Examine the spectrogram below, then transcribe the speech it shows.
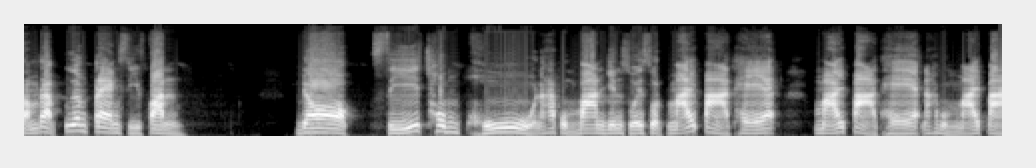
สำหรับเอื้องแปรงสีฟัน ดอกสีชมพูนะครับผมบานเย็นสวยสดไม้ป่าแท้ ไม้ป่าแท้นะครับผมไม้ป่า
